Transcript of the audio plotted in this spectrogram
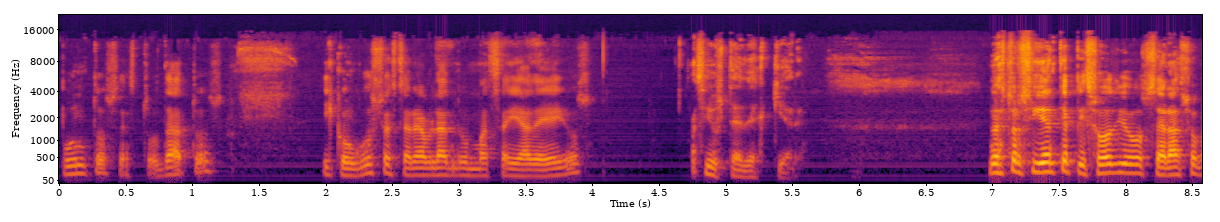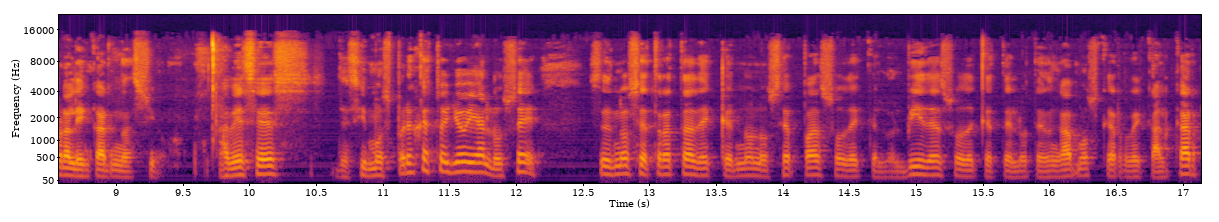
puntos, estos datos, y con gusto estaré hablando más allá de ellos si ustedes quieren. Nuestro siguiente episodio será sobre la encarnación. A veces decimos, pero es que esto yo ya lo sé. no se trata de que no lo sepas o de que lo olvides o de que te lo tengamos que recalcar,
